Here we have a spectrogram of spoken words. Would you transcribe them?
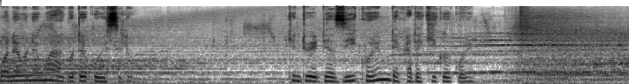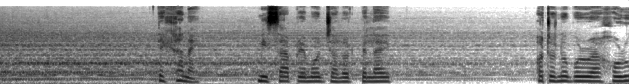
মনে মনে মই আগতে কৰিছিলোঁ। কিন্তু এতিয়া যি কৰিম দেখা দেখিকৈ কৰিম। দেখা নাই। মিছা প্ৰেমৰ জালত পেলাই অতনু বৰুৱাৰ সৰু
